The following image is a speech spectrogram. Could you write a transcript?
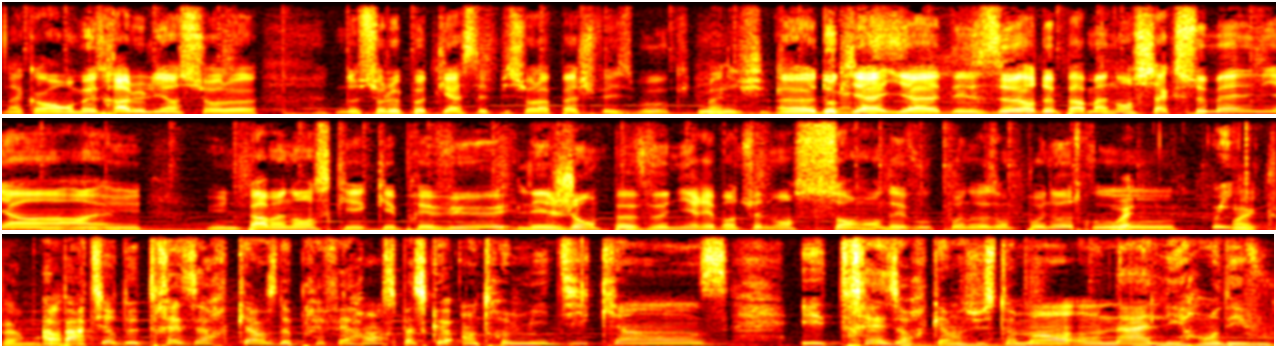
D'accord, on remettra le lien sur le, sur le podcast et puis sur la page Facebook. Magnifique. Euh, donc il y a- Yes. il y, a des heures de permanence chaque semaine, il y a un- un- une permanence qui est, qui est prévue. Les gens peuvent venir éventuellement sans rendez-vous pour une raison ou pour une autre ou... Ouais. Oui. Ouais, clairement. À partir de 13h15 de préférence, parce qu'entre midi 15 et 13h15, justement, on a les rendez-vous.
